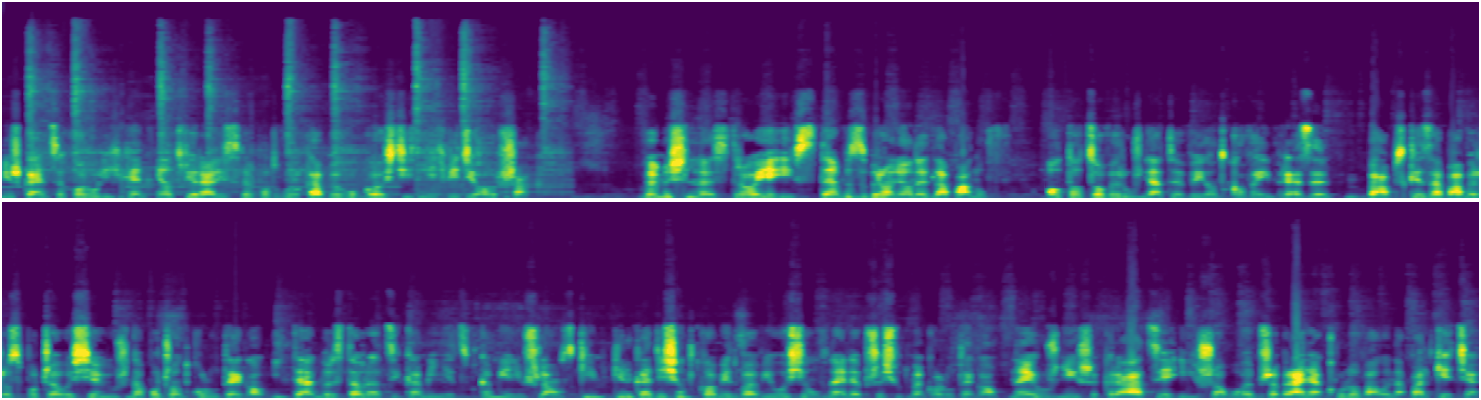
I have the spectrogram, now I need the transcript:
Mieszkańcy Choruli chętnie otwierali swe podwórka, by ugościć niedźwiedzie orszak. Wymyślne stroje i wstęp zbroniony dla panów. Oto co wyróżnia te wyjątkowe imprezy. Babskie zabawy rozpoczęły się już na początku lutego i tak w restauracji Kamieniec w Kamieniu Śląskim kilkadziesiąt kobiet bawiło się w najlepsze 7 lutego. Najróżniejsze kreacje i szałowe przebrania królowały na parkiecie,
